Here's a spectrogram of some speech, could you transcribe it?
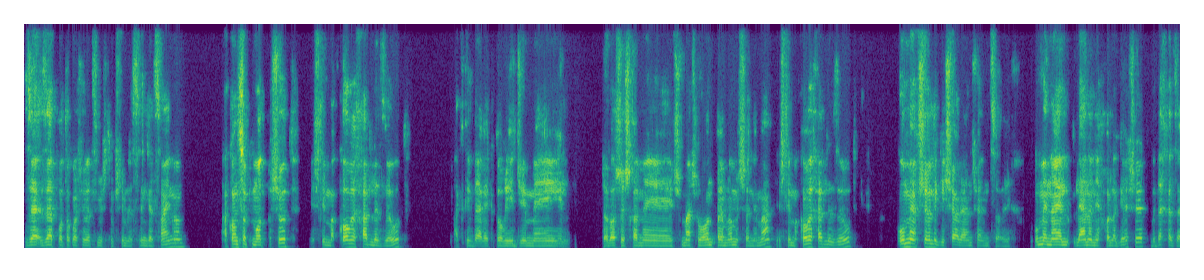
זה, זה הפרוטוקול שבעצם משתמשים ל single sign-on. הקונספט מאוד פשוט, יש לי מקור אחד לזהות, Active Directory, Gmail, 365, משהו on prem, לא משנה מה, יש לי מקור אחד לזהות, הוא מאפשר לי גישה לאן שאני צריך. הוא מנהל לאן אני יכול לגשת, בדרך כלל זה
